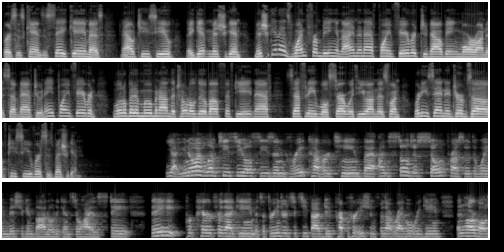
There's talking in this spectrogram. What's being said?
versus Kansas State game as now TCU they get Michigan. Michigan has went from being a nine and a half point favorite to now being more on a seven and a half to an eight point favorite. A little bit of movement on the total to about 58 and a half. Stephanie, we'll start with you on this one. Where do you stand in terms of TCU versus Michigan? Yeah, you know I've loved TCU all season. Great cover team, but I'm still just so impressed with the way Michigan battled against Ohio State. They prepared for that game. It's a 365 day preparation for that rivalry game, and Harbaugh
